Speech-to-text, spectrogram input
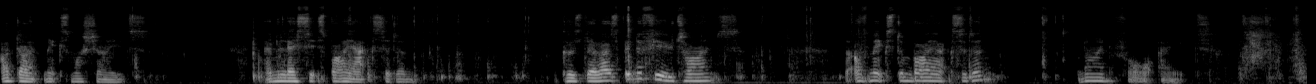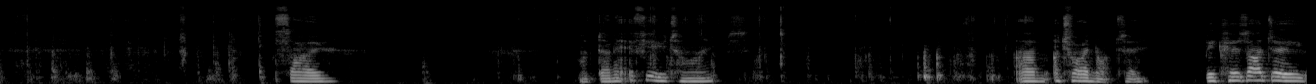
I don't mix my shades unless it's by accident because there has been a few times that I've mixed them by accident 948 so I've done it a few times um, I try not to because I do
